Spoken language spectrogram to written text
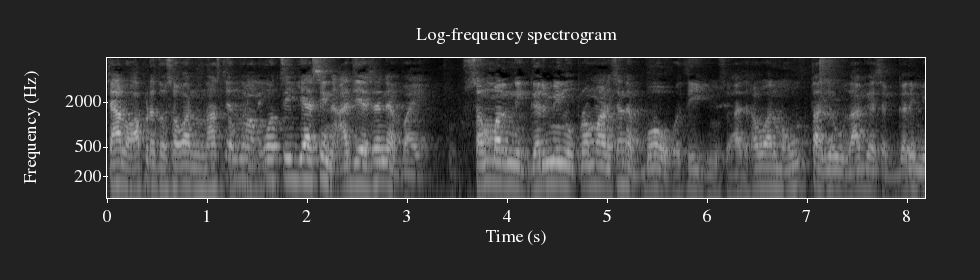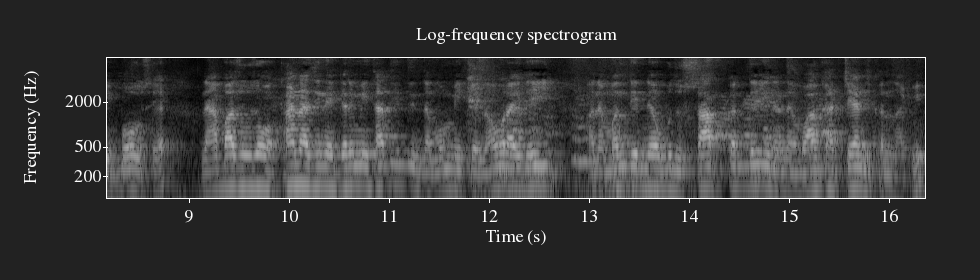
ચાલો આપણે તો સવારનો નાસ્તો પહોંચી ગયા છીએ ને આજે છે ને ભાઈ સમરની ગરમીનું પ્રમાણ છે ને બહુ વધી ગયું છે. આજે સવારમાં ઉઠતા જેવું લાગે છે ગરમી બહુ છે. ને આ બાજુ જો કાનાજીને ગરમી થતી હતી ને મમ્મી કે નવરાઈ દઈ અને મંદિરને એવું બધું સાફ કરી દઈ ને અને વાઘા ચેન્જ કરી નાખી.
